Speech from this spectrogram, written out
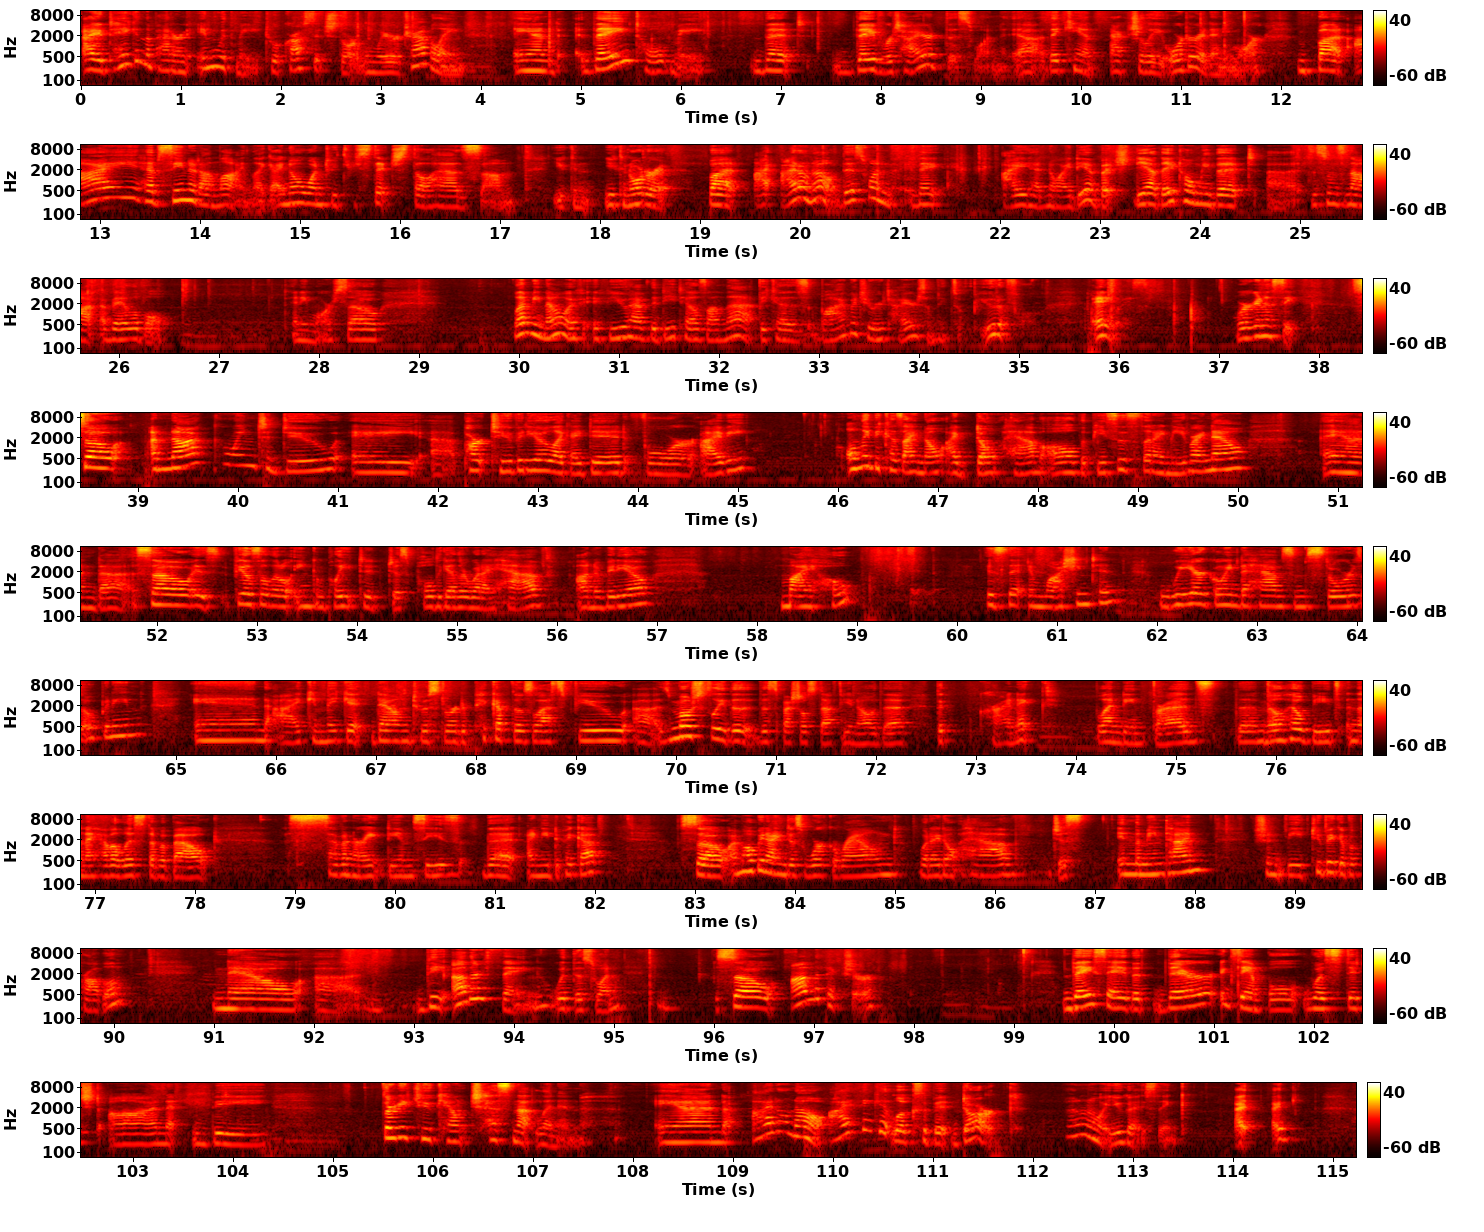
I had taken the pattern in with me to a cross stitch store when we were traveling and they told me that they've retired this one. Uh, they can't actually order it anymore. But I have seen it online. Like I know 123 Stitch still has um, you can you can order it. But I, I don't know. This one they I had no idea. But yeah, they told me that uh, this one's not available anymore. So let me know if, if you have the details on that because why would you retire something so beautiful? Anyways, we're gonna see. So I'm not going to do a uh, part two video like I did for Ivy only because I know I don't have all the pieces that I need right now and uh, so it feels a little incomplete to just pull together what I have on a video. My hope is that in Washington, we are going to have some stores opening and I can make it down to a store to pick up those last few, uh, mostly the, the special stuff, you know, the, the Kreinik blending threads, the Mill Hill beads, and then I have a list of about seven or eight DMCs that I need to pick up. So I'm hoping I can just work around what I don't have just in the meantime. Shouldn't be too big of a problem. Now, uh, the other thing with this one, so on the picture, they say that their example was stitched on the 32 count chestnut linen. And I don't know, I think it looks a bit dark. I don't know what you guys think. I, I,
